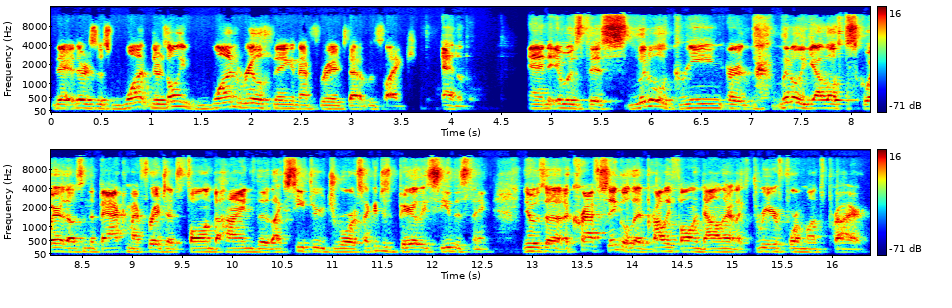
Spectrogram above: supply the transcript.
there, there's this one, there's only one real thing in that fridge that was like edible and it was this little green or little yellow square that was in the back of my fridge that had fallen behind the like see-through drawer so i could just barely see this thing. It was a, a, Kraft single that had probably fallen down there like three or four months prior.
